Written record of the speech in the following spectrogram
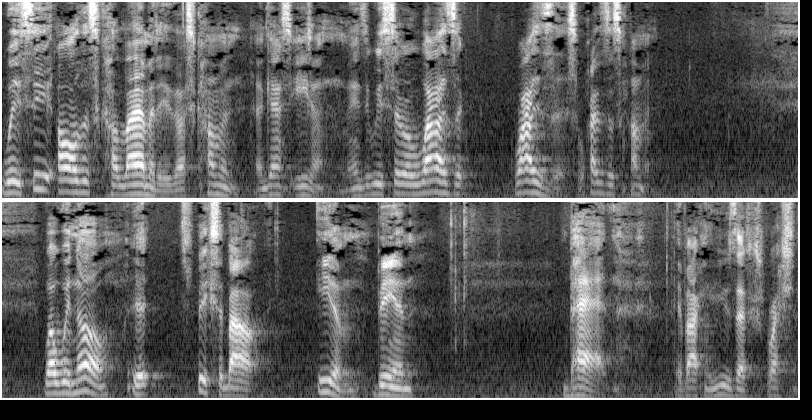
we see all this calamity that's coming against Edom. And we say, well, why is, it, why is this? Why is this coming? Well, we know it speaks about Edom being bad, if I can use that expression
